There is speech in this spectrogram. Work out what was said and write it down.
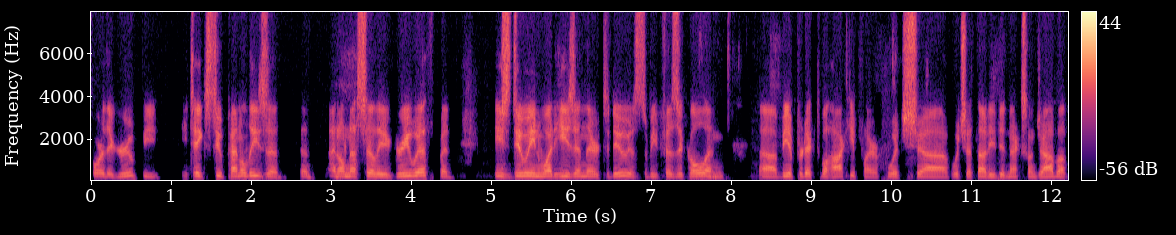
for the group. He he takes two penalties that, that I don't necessarily agree with, but he's doing what he's in there to do is to be physical and uh, be a predictable hockey player, which uh, which I thought he did an excellent job of.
